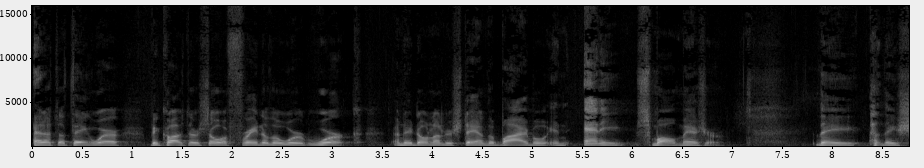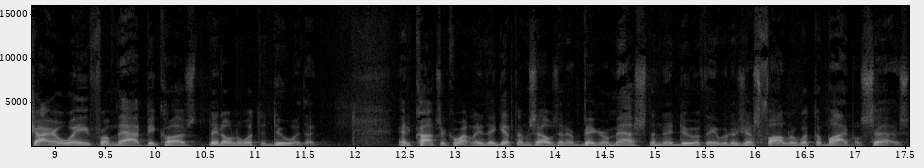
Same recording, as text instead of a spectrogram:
it's a thing where, because they're so afraid of the word work, and they don't understand the Bible in any small measure. They, they shy away from that because they don't know what to do with it. And consequently, they get themselves in a bigger mess than they do if they would have just followed what the Bible says.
